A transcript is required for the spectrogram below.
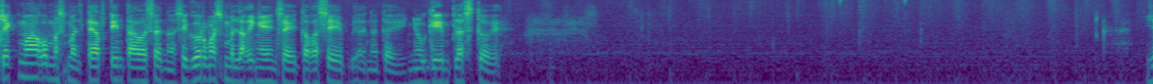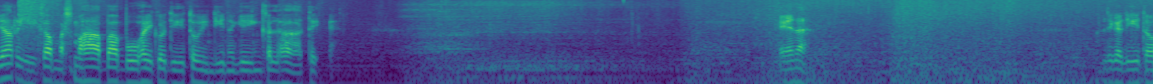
Check mo ako mas mal 13,000 no. Siguro mas malaki ngayon sa ito kasi ano to eh, new game plus to eh. Yari ka, mas mahaba buhay ko dito, hindi nagiging kalahati. Ayan na. Halika dito.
